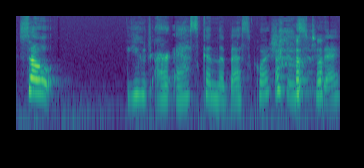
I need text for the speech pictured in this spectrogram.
so you are asking the best questions today.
